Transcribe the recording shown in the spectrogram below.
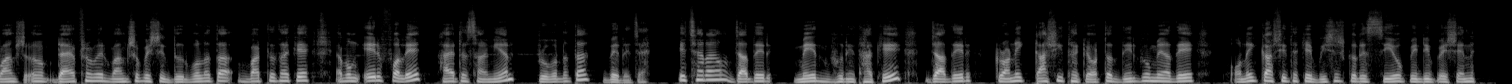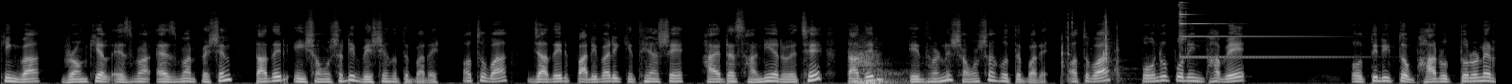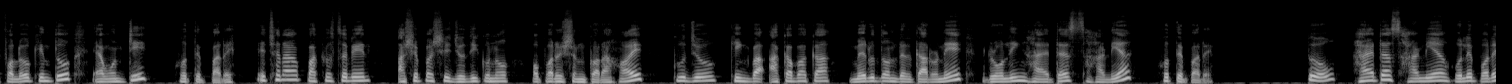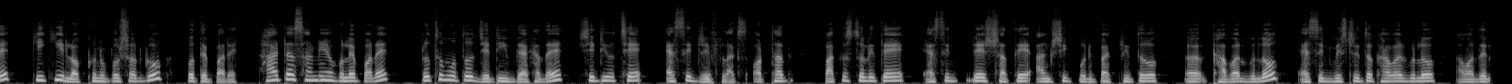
মাংস ডায়াফ্রামের মাংসপেশির দুর্বলতা বাড়তে থাকে এবং এর ফলে হায়াটাস হার্নিয়ার প্রবণতা বেড়ে যায়। এছাড়াও যাদের মেদ ভুঁড়ি থাকে, যাদের ক্রনিক কাশি থাকে, অর্থাৎ দীর্ঘমেয়াদে অনেক কাশি থাকে, বিশেষ করে সিওপিডি পেশেন্ট কিংবা ব্রঙ্কিয়াল এজমা অ্যাজমার পেশেন্ট তাদের এই সমস্যাটি বেশি হতে পারে। অথবা যাদের পারিবারিক ইতিহাসে হায়াটাস হার্নিয়া রয়েছে, তাদের এই ধরনের সমস্যা হতে পারে। অথবা পৌনপনিকভাবে অতিরিক্ত ভার উত্তোলনের ফলেও কিন্তু এমনটি হতে পারে। এছাড়া পাকস্থলীর আশেপাশে যদি কোনো অপারেশন করা হয়, কুজো কিংবা আঁকাবাঁকা মেরুদণ্ডের কারণে রোলিং হায়াটাস হার্নিয়া হতে পারে। তো হায়াটাস হার্নিয়া হলে পরে কি কি লক্ষণ উপসর্গ হতে পারে? হায়াটাস হার্নিয়া হলে পরে প্রথমত যেটি দেখা দেয় সেটি হচ্ছে অ্যাসিড রিফ্লাক্স, অর্থাৎ পাকস্থলিতে অ্যাসিডের সাথে আংশিক পরিপাকৃত খাবারগুলো, অ্যাসিড মিশ্রিত খাবারগুলো আমাদের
